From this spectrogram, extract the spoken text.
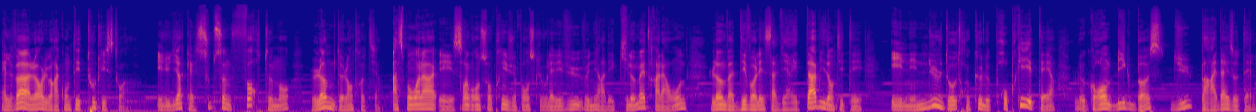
Elle va alors lui raconter toute l'histoire et lui dire qu'elle soupçonne fortement l'homme de l'entretien. À ce moment-là, et sans grande surprise, je pense que vous l'avez vu venir à des kilomètres à la ronde, l'homme va dévoiler sa véritable identité et il n'est nul d'autre que le propriétaire, le grand big boss du Paradise Hotel.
